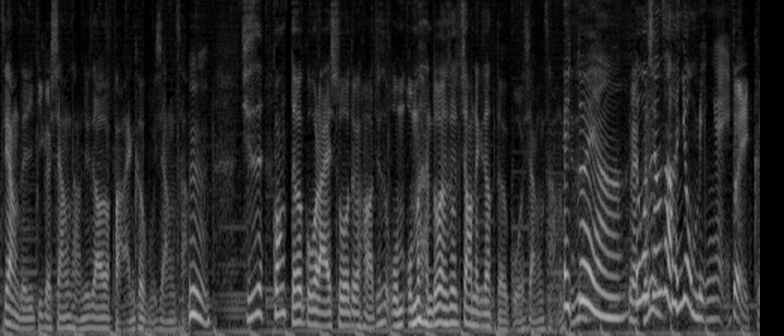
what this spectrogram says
这样的一个香肠就叫做法兰克福香肠。嗯，其实光德国来说，对哈，就是我们我们很多人说叫那个叫德国香肠。哎、对啊，德国香肠很有名哎、对，可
